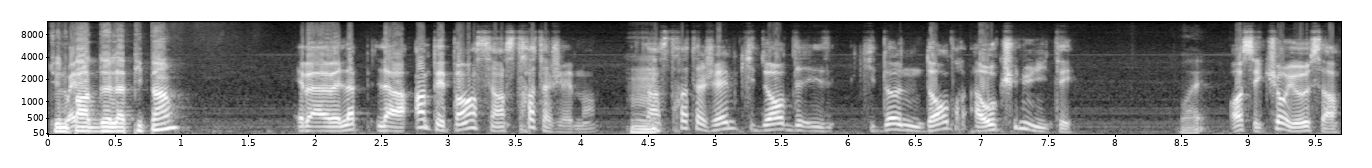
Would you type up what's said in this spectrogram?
Tu nous parles de la pipin? Eh ben, la, un pépin, c'est un stratagème. C'est hmm. un stratagème qui, qui donne d'ordre à aucune unité. Ouais. Oh, c'est curieux ça.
